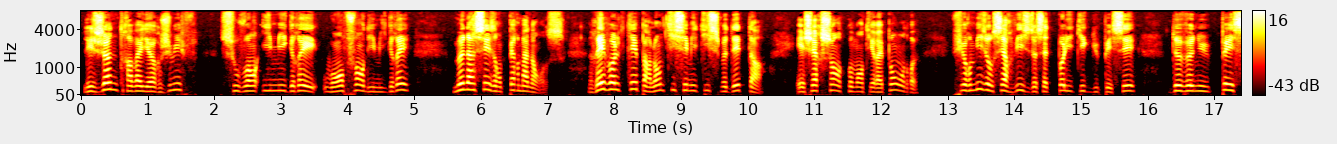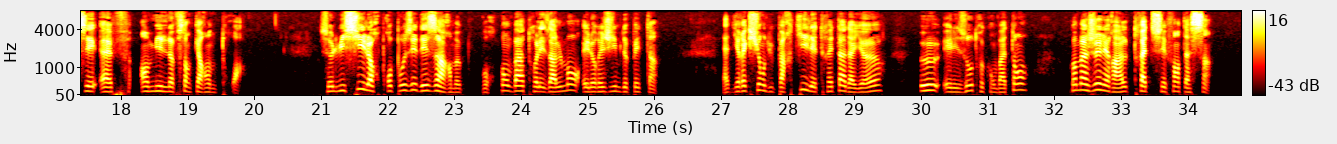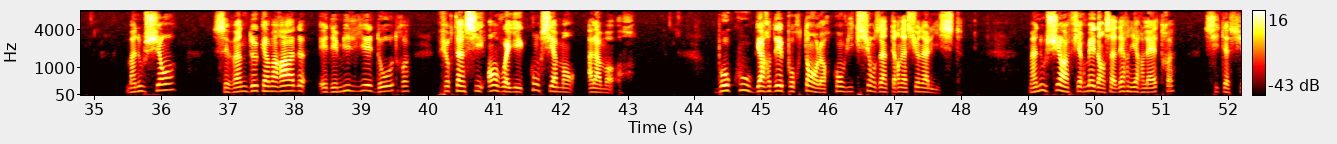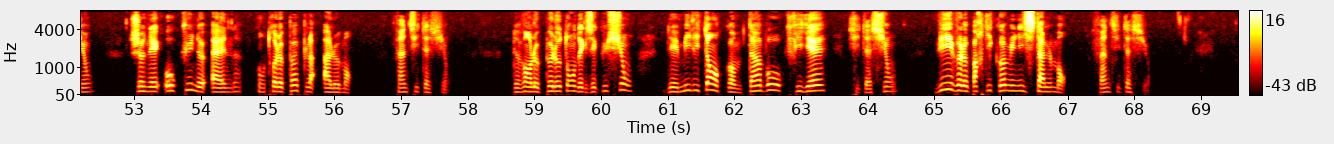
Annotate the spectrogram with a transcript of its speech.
les jeunes travailleurs juifs, souvent immigrés ou enfants d'immigrés, menacés en permanence, révoltés par l'antisémitisme d'État et cherchant comment y répondre, furent mis au service de cette politique du PC, devenue PCF en 1943. Celui-ci leur proposait des armes pour combattre les Allemands et le régime de Pétain. La direction du parti les traita d'ailleurs, eux et les autres combattants, comme un général traite ses fantassins. Manouchian, ses vingt-deux camarades et des milliers d'autres furent ainsi envoyés consciemment à la mort. Beaucoup gardaient pourtant leurs convictions internationalistes. Manouchian affirmait dans sa dernière lettre Je n'ai aucune haine contre le peuple allemand. Devant le peloton d'exécution, des militants comme Timbaud criaient Vive le Parti communiste allemand.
